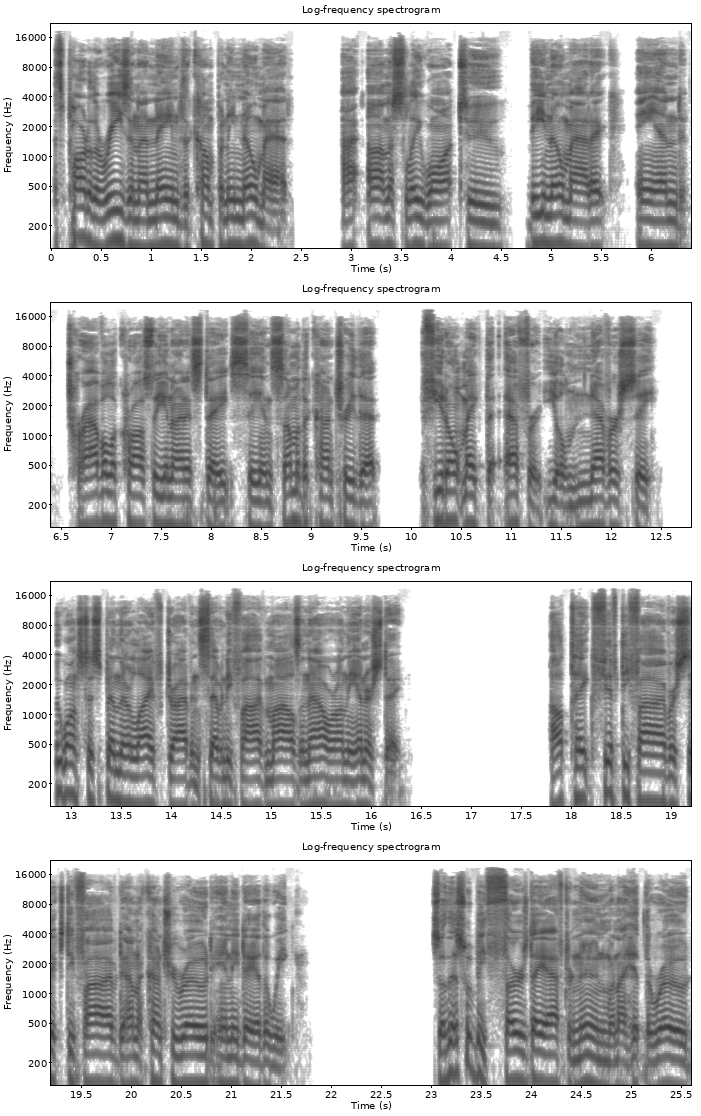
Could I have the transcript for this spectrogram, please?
That's part of the reason I named the company Nomad. I honestly want to be nomadic, and travel across the United States, seeing some of the country that if you don't make the effort, you'll never see. Who wants to spend their life driving 75 miles an hour on the interstate? I'll take 55 or 65 down a country road any day of the week. So this would be Thursday afternoon when I hit the road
